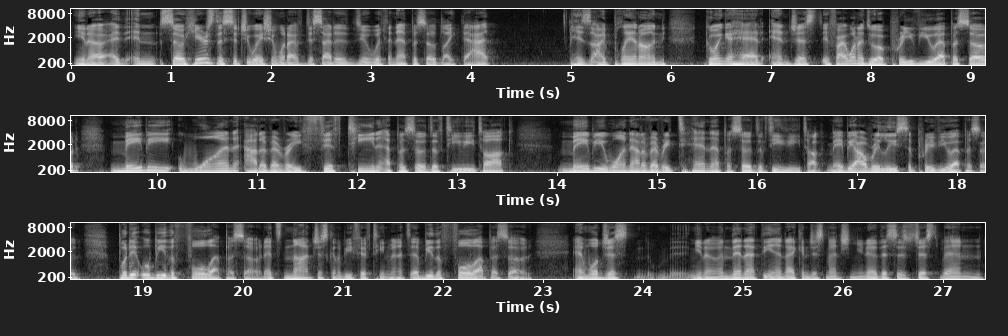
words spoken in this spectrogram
you know. And, and so here's the situation. What I've decided to do with an episode like that is I plan on going ahead and just if I want to do a preview episode, maybe one out of every 15 episodes of TV Talk maybe one out of every 10 episodes of TV Talk. Maybe I'll release a preview episode, but it will be the full episode. It's not just going to be 15 minutes, it'll be the full episode and we'll just you know and then at the end i can just mention you know this has just been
